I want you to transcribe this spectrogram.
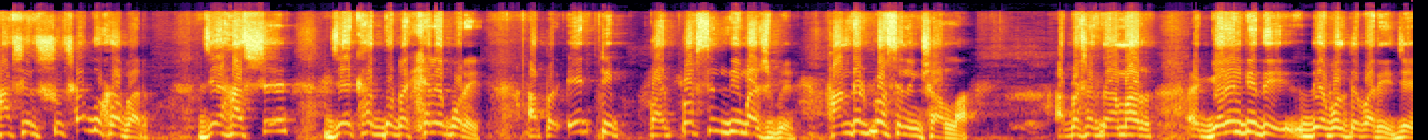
হাঁসের সুস্বাদু খাবার, যে হাঁসে যে খাদ্যটা খেলে পরে আপনার এইটটি ফাইভ পার্সেন্ট ডিম আসবে হান্ড্রেড পার্সেন্ট ইনশাল্লাহ আপনার সাথে আমার গ্যারেন্টি দিয়ে বলতে পারি যে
